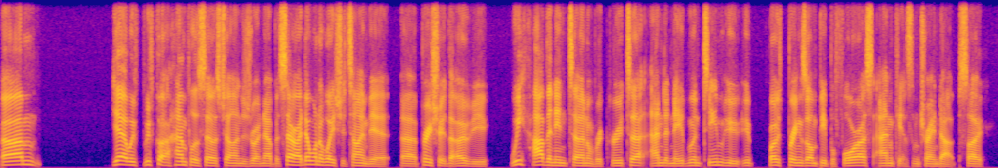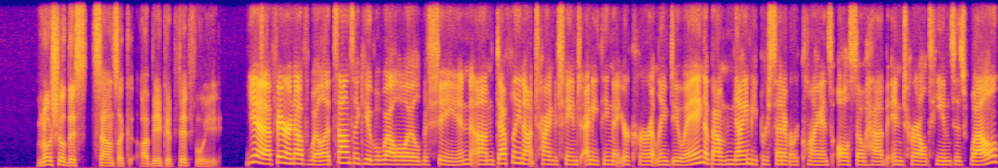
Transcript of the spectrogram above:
Um, yeah, we've we've got a handful of sales challenges right now. But Sarah, I don't want to waste your time here. Uh, appreciate the overview. We have an internal recruiter and enablement team who, who both brings on people for us and gets them trained up. So I'm not sure this sounds like I'd be a good fit for you. Yeah, fair enough, Will. It sounds like you have a well oiled machine. Um, definitely not trying to change anything that you're currently doing. About 90% of our clients also have internal teams as well.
